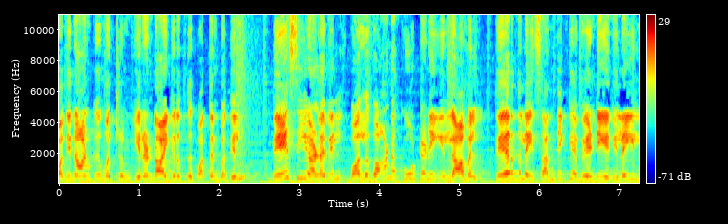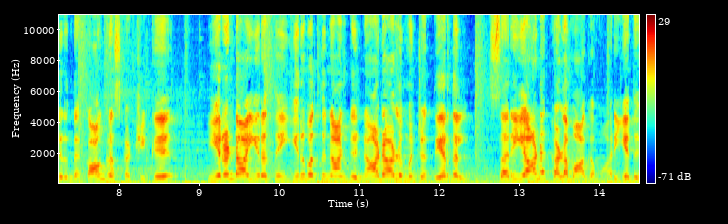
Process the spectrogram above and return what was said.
பதினான்கு மற்றும் இரண்டாயிரத்து பத்தொன்பதில் தேசிய அளவில் வலுவான கூட்டணி இல்லாமல் தேர்தலை சந்திக்க வேண்டிய நிலையில் இருந்த காங்கிரஸ் கட்சிக்கு இரண்டாயிரத்து இருபத்தி நான்கு நாடாளுமன்ற தேர்தல் சரியான களமாக மாறியது.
